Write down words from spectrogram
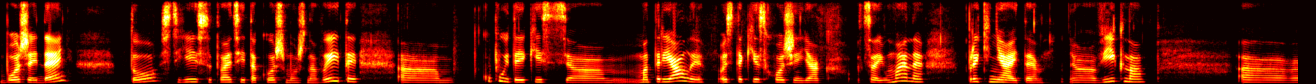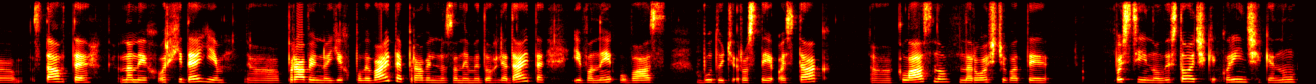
божий день, то з цієї ситуації також можна вийти. Купуйте якісь матеріали, ось такі схожі, як цей у мене. Притіняйте вікна, ставте на них орхідеї, правильно їх поливайте, правильно за ними доглядайте, і вони у вас будуть рости ось так класно, нарощувати постійно листочки, корінчики. Ну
